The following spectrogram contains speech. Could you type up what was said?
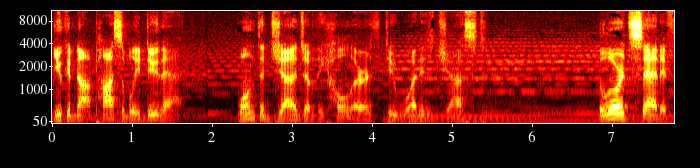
You could not possibly do that. Won't the judge of the whole earth do what is just? The Lord said, If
